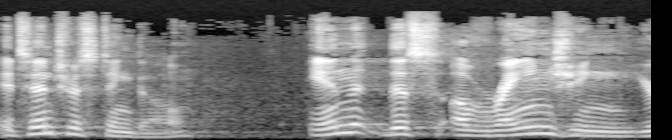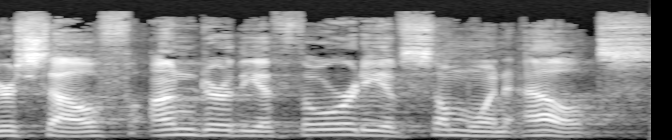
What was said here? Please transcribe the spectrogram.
It's interesting, though, in this arranging yourself under the authority of someone else,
